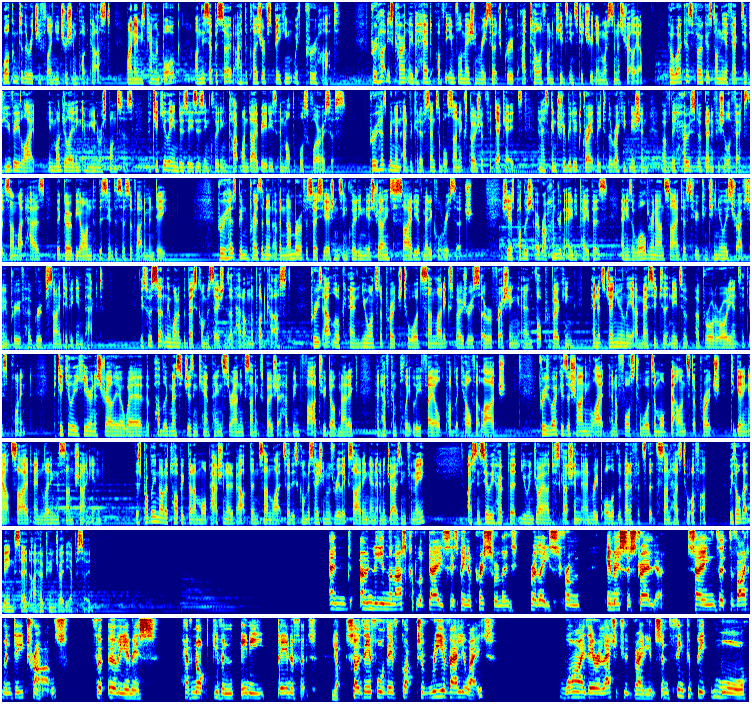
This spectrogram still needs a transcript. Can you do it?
Welcome to the Richie Flow Nutrition Podcast. My name is Cameron Borg. On this episode, I had the pleasure of speaking with Prue Hart. Prue Hart is currently the head of the Inflammation Research Group at Telethon Kids Institute in Western Australia. Her work has focused on the effects of UV light in modulating immune responses, particularly in diseases including type 1 diabetes and multiple sclerosis. Prue has been an advocate of sensible sun exposure for decades and has contributed greatly to the recognition of the host of beneficial effects that sunlight has that go beyond the synthesis of vitamin D. Prue has been president of a number of associations, including the Australian Society of Medical Research. She has published over 180 papers and is a world renowned scientist who continually strives to improve her group's scientific impact. This was certainly one of the best conversations I've had on the podcast. Prue's outlook and nuanced approach towards sunlight exposure is so refreshing and thought provoking, and it's genuinely a message that needs a, a, broader audience at this point, particularly here in Australia where the public messages and campaigns surrounding sun exposure have been far too dogmatic and have completely failed public health at large. Prue's work is a shining light and a force towards a more balanced approach to getting outside and letting the sun shine in. There's probably not a topic that I'm more passionate about than sunlight, so this conversation was really exciting and energizing for me. I sincerely hope that you enjoy our discussion and reap all of the benefits that the sun has to offer. With all that being said, I hope you enjoy the episode. And only in the last couple of days, there's been a press release, release from MS Australia saying that the vitamin D trials for early MS have not given any benefit. Yeah. So therefore, they've got to reevaluate why there are latitude gradients and think a bit more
